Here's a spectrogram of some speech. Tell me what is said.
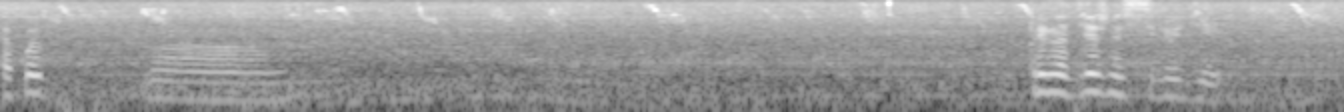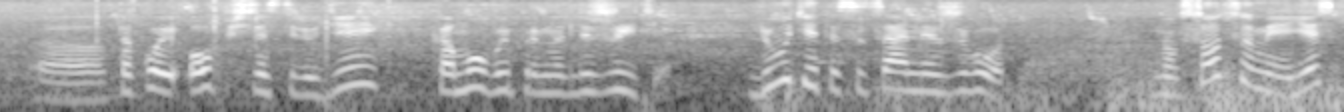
такой э, принадлежности людей, э, такой общности людей, кому вы принадлежите. Люди это социальные животные. Но в социуме есть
